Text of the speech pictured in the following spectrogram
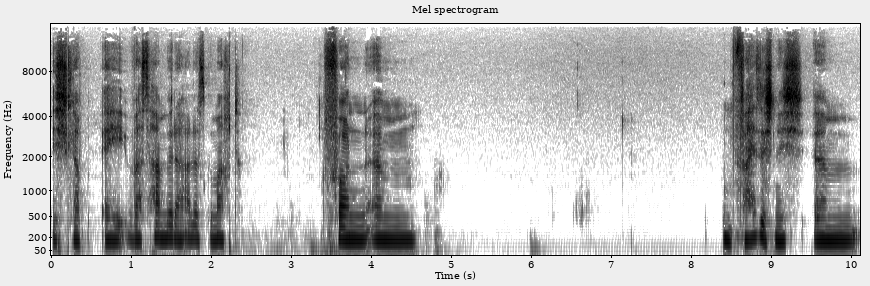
ich glaube, ey, was haben wir da alles gemacht? Von, ähm, weiß ich nicht, ähm,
